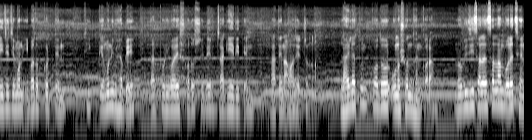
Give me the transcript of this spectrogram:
নিজে যেমন ইবাদত করতেন, ঠিক তেমনইভাবে তার পরিবারের সদস্যদের জাগিয়ে দিতেন রাতে নামাজের জন্য। লাইলাতুল কদর অনুসন্ধান করা। নবীজি সাল্লাহ সাল্লাম বলেছেন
